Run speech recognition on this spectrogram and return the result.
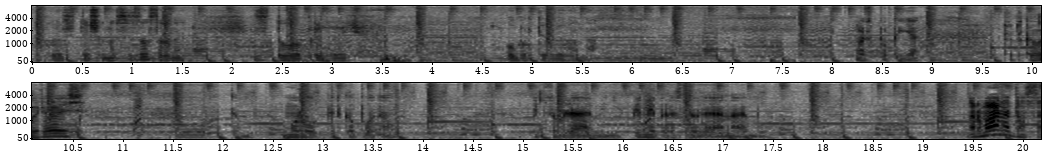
Знаходиться те, що воно все засране, і з того пригають оберти двигуна. Ось поки я тут ковиряюсь, там мурок під капотом підсобляє мені, піни переставляє на ебу. Нормально там все?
